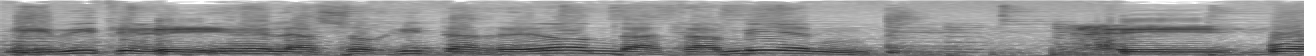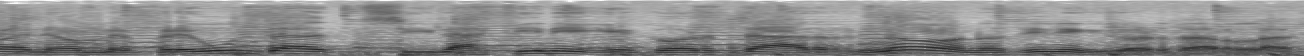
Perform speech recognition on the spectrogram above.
Y viste que Sí. tiene las hojitas redondas también. Sí. Bueno, me pregunta si las tiene que cortar. No, no tiene que cortarlas.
